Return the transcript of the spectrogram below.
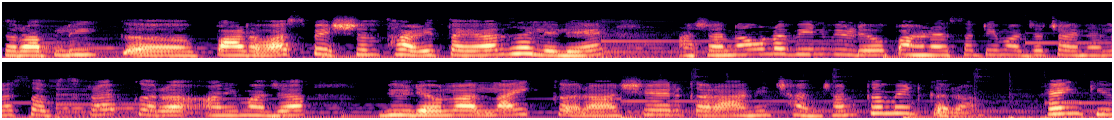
तर आपली पाडवा स्पेशल थाळी तयार झालेली आहे. अशा नवनवीन व्हिडिओ पाहण्यासाठी माझ्या चॅनलला सबस्क्राईब करा आणि माझ्या व्हिडिओला लाईक करा शेअर करा आणि छान छान कमेंट करा. थँक्यू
